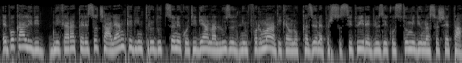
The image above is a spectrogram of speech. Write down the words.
epocali di, di carattere sociale, anche di introduzione quotidiana all'uso dell'informatica è un'occasione per sostituire gli usi e costumi di una società.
